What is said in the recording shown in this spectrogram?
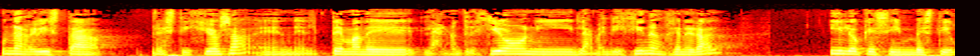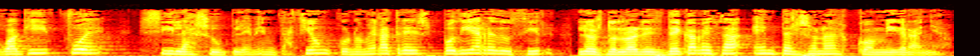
una revista prestigiosa en el tema de la nutrición y la medicina en general. Y lo que se investigó aquí fue si la suplementación con omega 3 podía reducir los dolores de cabeza en personas con migraña.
